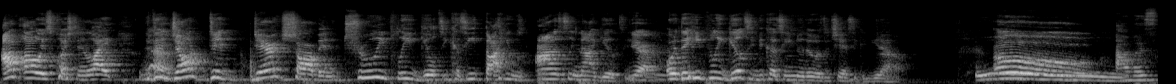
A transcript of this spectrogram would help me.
I've always questioned like Yeah. did John did Derek Chauvin truly plead guilty because he thought he was honestly not guilty, Yeah. or did he plead guilty because he knew there was a chance he could get out? Oh, I was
